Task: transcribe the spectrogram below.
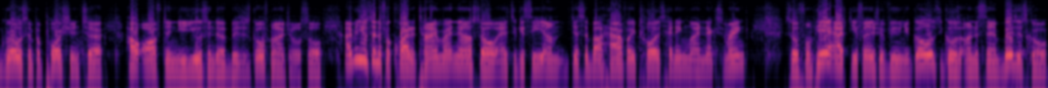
grows in proportion to how often you're using the business growth module. So I've been using it for quite a time right now. So as you can see, I'm just about halfway towards hitting my next rank. So from here, after you finish reviewing your goals, you go to understand business growth.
